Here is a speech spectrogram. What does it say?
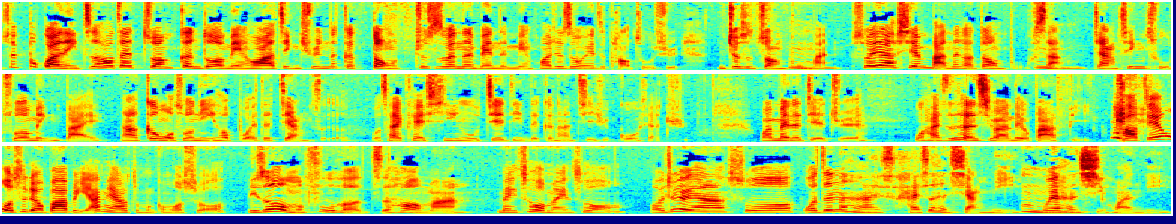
所以不管你之后再装更多的棉花进去，那个洞就是在那边的棉花就是会一直跑出去，你就是装不满。所以要先把那个洞补上嗯，讲、清楚，说明白，然后跟我说你以后不会再这样子了，我才可以心无芥蒂的跟他继续过下去，完美的解决。我还是很喜欢刘芭比。好，今天我是刘芭比啊，你要怎么跟我说？你说我们复合之后吗？没错，没错，我就会跟他说，我真的很还还是很想你，嗯我也很喜欢你，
